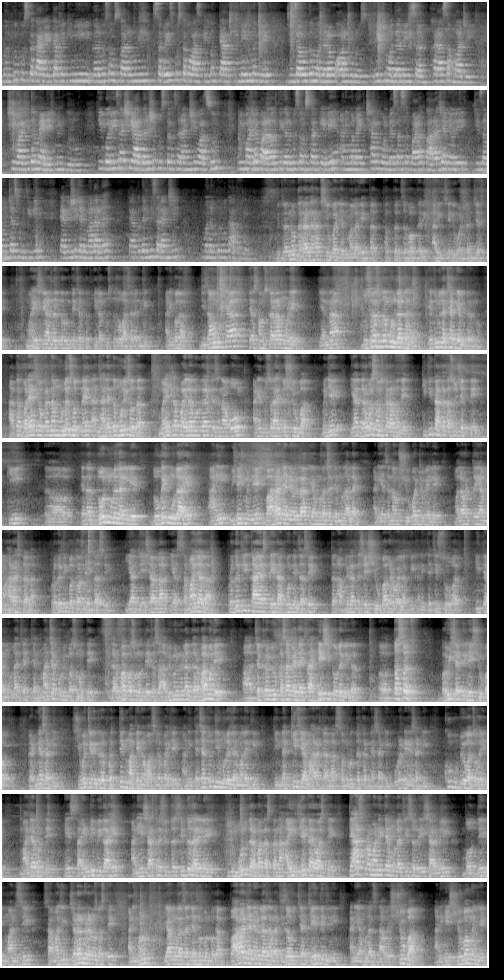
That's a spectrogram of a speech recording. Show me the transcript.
भरपूर पुस्तकं आहेत. त्यापैकी मी गर्भसंस्कार म्हणून सगळीच पुस्तकं वाचली पण त्यात मेन म्हणजे Jijau the mother of all gurus rich mother rich son खरा संभाजी शिवाजी द मॅनेजमेंट गुरु ही बरीच अशी आदर्श पुस्तकं सरांची वाचून मी माझ्या बाळावरती गर्भसंस्कार केले आणि मला एक छान गोंडस असं बाळ बारा जानेवारी जिजाऊंच्या स्मृतिदिन त्या दिवशी जन्माला आलं. त्याबद्दल मी सरांची मनपूर्वक आभार आहे. मित्रांनो घराघरात शिवबा जन्माला येतात. फक्त जबाबदारी आईची आणि वडिलांची असते. महेशने आग्रह करून त्याच्या पत्नीला पुस्तकं वाचायला दिली. आणि बघा जिजाऊंच्या त्या संस्कारामुळे यांना दुसरा सुद्धा मुलगा झाला. हे तुम्ही लक्षात घ्या मित्रांनो. आता बऱ्याच लोकांना मुलंच होत नाहीत आणि झाल्या तर मुलीच होतात. महेशला पहिला मुलगा आहे त्याचं नाव ओम आणि दुसरा आहे तो शिवबा. म्हणजे या गर्भसंस्कारामध्ये किती ताकद असू शकते की त्यांना दोन मुलं झालेली आहेत दोघंही मुलं आहेत. आणि विशेष म्हणजे बारा जानेवारीला या मुलाचा जन्म झालाय आणि याचं नाव शिवबा ठेवलेले मला वाटतं या महाराष्ट्राला प्रगतीपथावर न्यायचं असेल. या देशाला या समाजाला प्रगती काय असते हे दाखवून द्यायचं असेल तर आपल्याला तसे शिवबा घडवायला लागतील आणि त्याची सुरुवात ही त्या मुलाच्या जन्माच्या पूर्वीपासून होते गर्भापासून होते. जसं अभिमन्यूला गर्भामध्ये चक्रव्यूह कसा भेदायचा हे शिकवलं गेलं. तसंच भविष्यातील हे शिवबा घडण्यासाठी शिवचरित्र प्रत्येक मातेनं वाचलं पाहिजे आणि त्याच्यातून जी मुलं जन्माला येतील ती नक्कीच या महाराष्ट्राला समृद्ध करण्यासाठी पुढे नेण्यासाठी खूप उपयोगाचं होईल. माझ्या मते हे सायंटिफिक आहे आणि हे शास्त्रशुद्ध सिद्ध झालेले आहे की मूल गर्भात असताना आई जे काय वाचते त्याचप्रमाणे त्या मुलाची सगळी शारीरिक बौद्धिक मानसिक सामाजिक जडणघडण होत असते. आणि म्हणून या मुलाचा जन्म पण बघा बारा जानेवारीला झाला जिजाऊच्या जयंती दिनी आणि या मुलाचं नाव आहे शिवबा आणि हे शिवबा म्हणजे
